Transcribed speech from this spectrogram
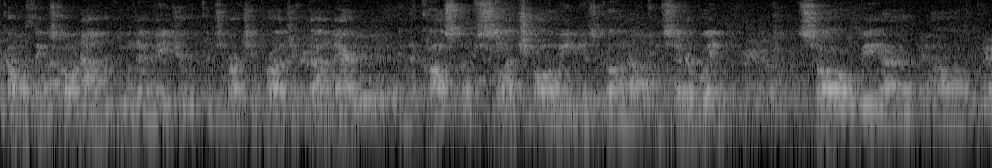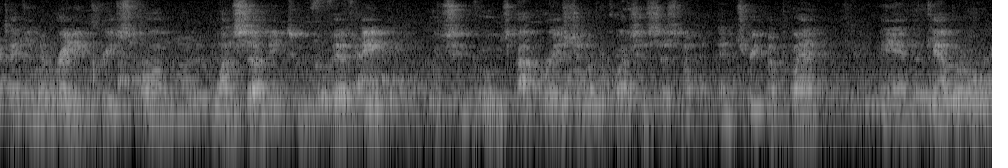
a couple things going on. We're doing that major construction project down there and the cost of sludge hauling has gone up considerably. So we are, uh, taking the rate increase from one seventy-two fifty, which includes operation of the collection system and treatment plant, and the capital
